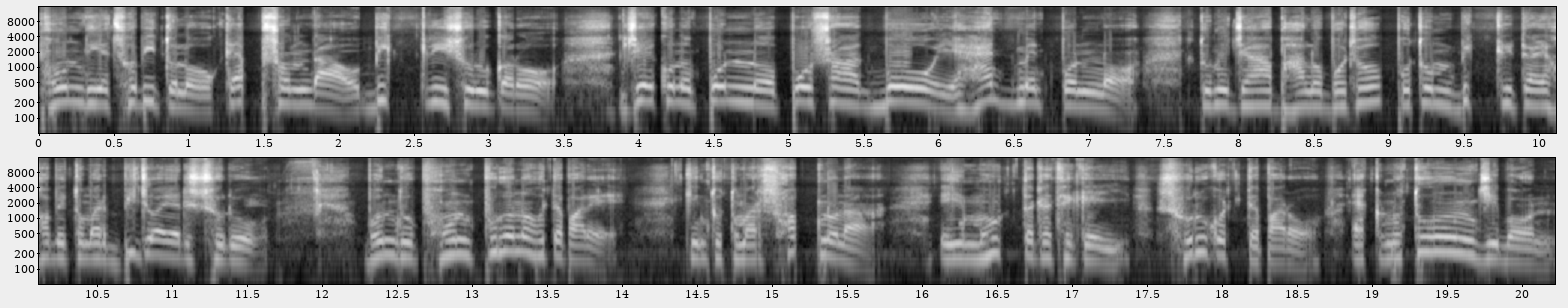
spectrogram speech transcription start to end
ফোন দিয়ে ছবি তোলো ক্যাপশন দাও, বিক্রি শুরু করো। যে কোনো পণ্য, পোশাক, বই হ্যান্ডমেড পণ্য। তুমি যা ভালো বোঝো, প্রথম বিক্রিটাই হবে তোমার বিজয়ের শুরু। বন্ধু, ফোন পুরনো হতে পারে, কিন্তু তোমার স্বপ্ন না। এই মুহূর্তটা থেকেই শুরু করতে পারো এক নতুন জীবন।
